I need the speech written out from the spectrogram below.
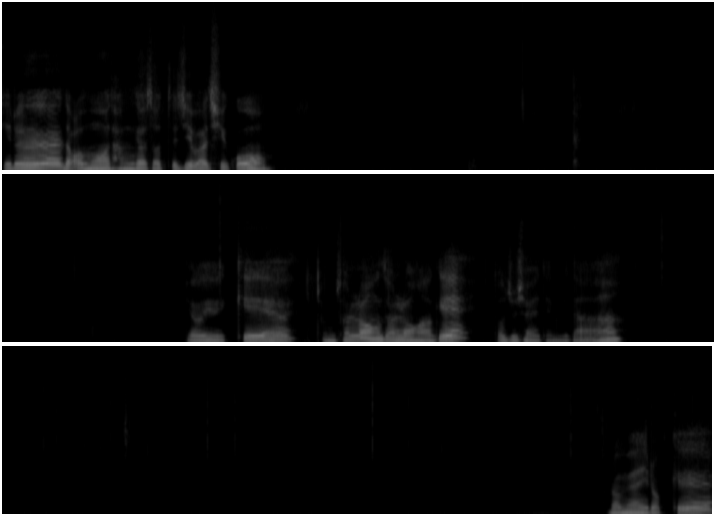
실을 너무 당겨서 뜨지 마시고 여유 있게 좀 설렁설렁하게 떠주셔야 됩니다. 그러면 이렇게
